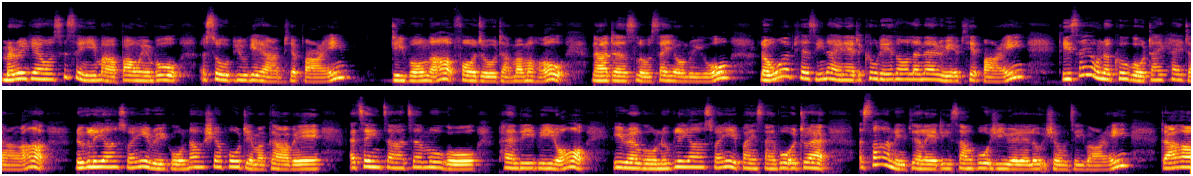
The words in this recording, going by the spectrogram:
American ကိုစစ်စင်ရေးမှာပါဝင်ဖို့အဆိုပြုခဲ့တာဖြစ်ပါတယ်။ဒီဘုံက Fordo ဒါမှမဟုတ် Nardens လိုစက်ရုံတွေကိုလုံးဝဖျက်ဆီးနိုင်တဲ့တစ်ခုတည်းသောလက်နက်တွေအဖြစ်ပါတယ်။ဒီစက်ရုံတစ်ခုကိုတိုက်ခိုက်တာကနျူကလ িয়ার စွမ်းရည်တွေကိုနှောက်ယှက်ဖို့တင်မကပဲအချိန်ကြာချက်မှုကိုဖန်တီးပြီးတော့အီရန်ကိုနျူကလ িয়ার စွမ်းရည်ပိုင်ဆိုင်ဖို့အတွက်အစအနေပြန်လည်တည်ဆောက်ဖို့ရည်ရွယ်တယ်လို့ယုံကြည်ပါတယ်။ ဒါဟာ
